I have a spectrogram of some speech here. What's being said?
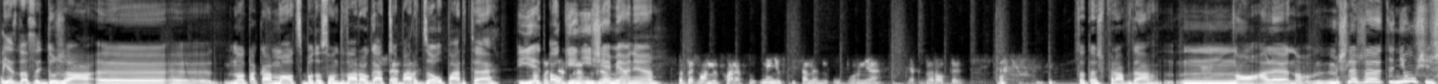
jest dosyć duża e, no taka moc, bo to są dwa rogacze Szefa. bardzo uparte. I No ogień i ziemia, zgadza. nie? To też mamy w imieniu wpisany upór, nie? Jak Doroty. To też prawda. Mm, No, ale no, myślę, że ty nie musisz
